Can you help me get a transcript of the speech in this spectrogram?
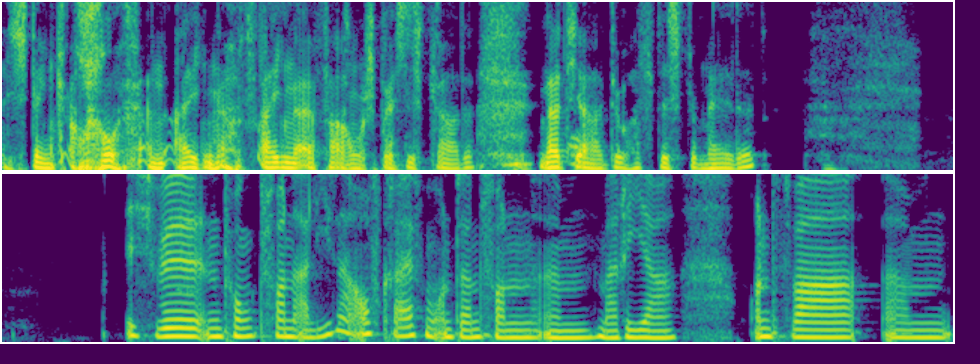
ich denke auch an eigene, aus eigener Erfahrung spreche ich gerade. Nadja, ja. du hast dich gemeldet. ich will einen Punkt von Alisa aufgreifen und dann von ähm, Maria. Und zwar, ähm,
